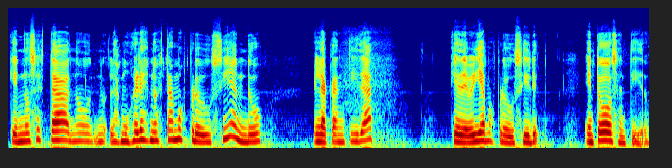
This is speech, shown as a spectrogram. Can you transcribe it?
que no se está, las mujeres no estamos produciendo en la cantidad que deberíamos producir en todo sentido.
